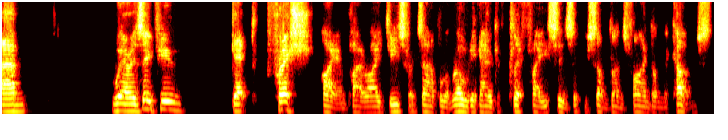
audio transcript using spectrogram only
Um, whereas if you get fresh iron pyrites, for example, eroding out of cliff faces that you sometimes find on the coast,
